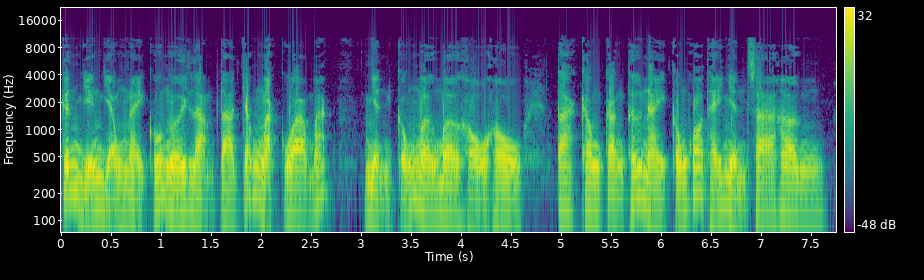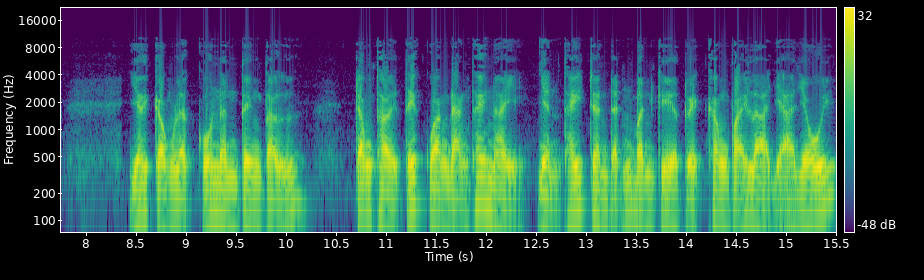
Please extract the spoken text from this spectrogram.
kính viễn vọng này của ngươi làm ta chóng mặt qua mắt, nhìn cũng mơ mơ hồ hồ, ta không cần thứ này cũng có thể nhìn xa hơn. Với công lực của Ninh Tiên Tử, trong thời tiết quan đẳng thế này, nhìn thấy trên đỉnh bên kia tuyệt không phải là giả dối.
